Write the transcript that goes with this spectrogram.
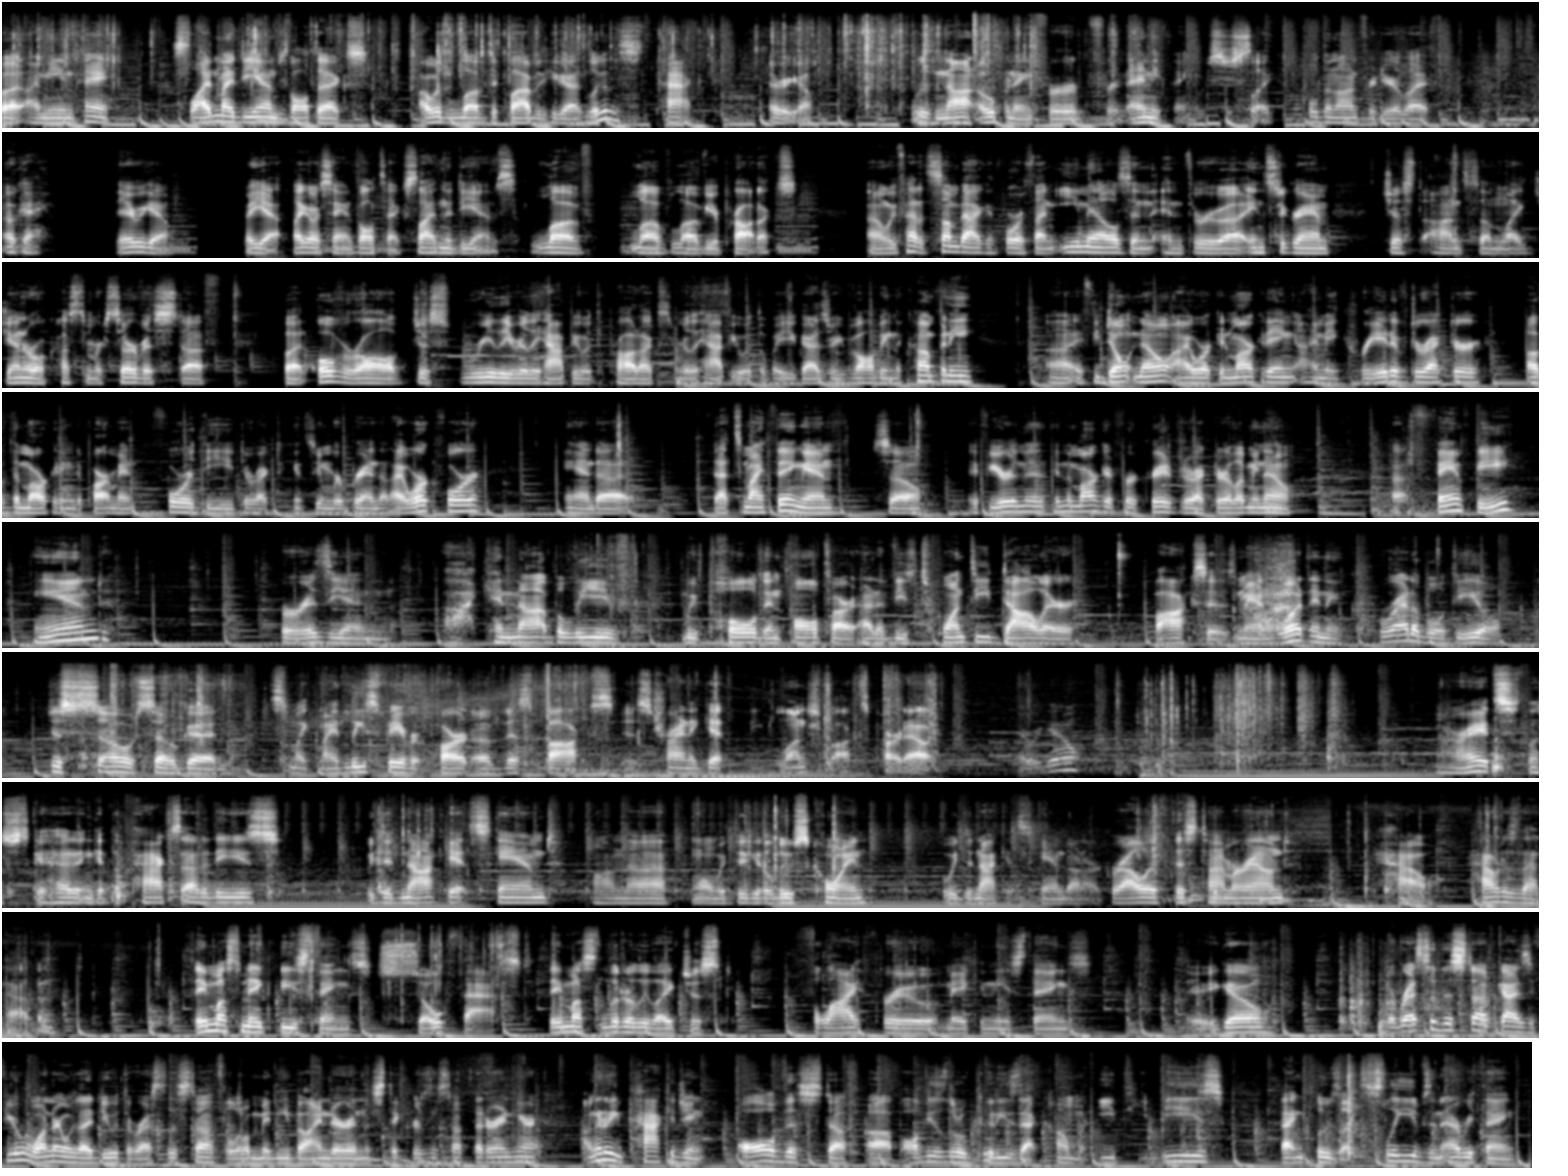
but I mean, hey, slide my DMs, VaultX. I would love to collab with you guys. Look at this pack. There we go. It was not opening for, for anything. It was just like holding on for dear life. Okay, there we go. But yeah, like I was saying, VaultX, slide in the DMs. Love, love, love your products. Uh, we've had some back and forth on emails and, and through uh, Instagram, just on some like general customer service stuff. But overall, just really, really happy with the products and really happy with the way you guys are evolving the company. Uh, if you don't know, I work in marketing. I'm a creative director of the marketing department for the direct to consumer brand that I work for. And uh, that's my thing, man. So if you're in the in the market for a creative director, let me know. Uh, Phanpy and Persian. Oh, I cannot believe we pulled an alt art out of these $20 boxes, man. What an incredible deal. Just so, so good. It's like my least favorite part of this box is trying to get the lunchbox part out. There we go. All right, let's just go ahead and get the packs out of these. We did not get scammed on the, well, we did get a loose coin, but we did not get scammed on our Growlithe this time around. How? How does that happen? They must make these things so fast. They must literally like just fly through making these things. There you go. The rest of this stuff, guys, if you're wondering what I do with the rest of the stuff, the little mini binder and the stickers and stuff that are in here, I'm gonna be packaging all this stuff up, all these little goodies that come with ETBs. That includes like sleeves and everything.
